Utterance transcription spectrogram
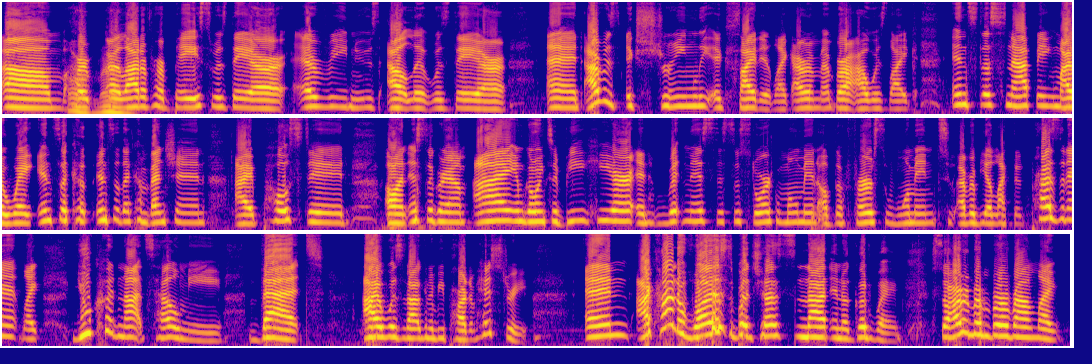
Um, Oh, her man. a lot of her base was there. Every news outlet was there, and I was extremely excited. Like I remember, I was like insta snapping my way into co- into the convention. I posted on Instagram, "I am going to be here and witness this historic moment of the first woman to ever be elected president." Like you could not tell me that I was not going to be part of history. And I kind of was, but just not in a good way. So I remember around like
